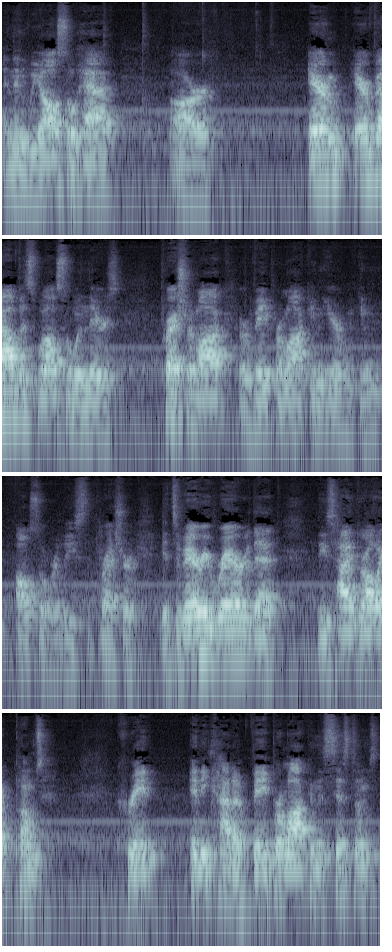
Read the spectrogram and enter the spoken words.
And then we also have our air, air valve as well, so when there's pressure lock or vapor lock in here, we can also release the pressure. It's very rare that these hydraulic pumps create any kind of vapor lock in the systems,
